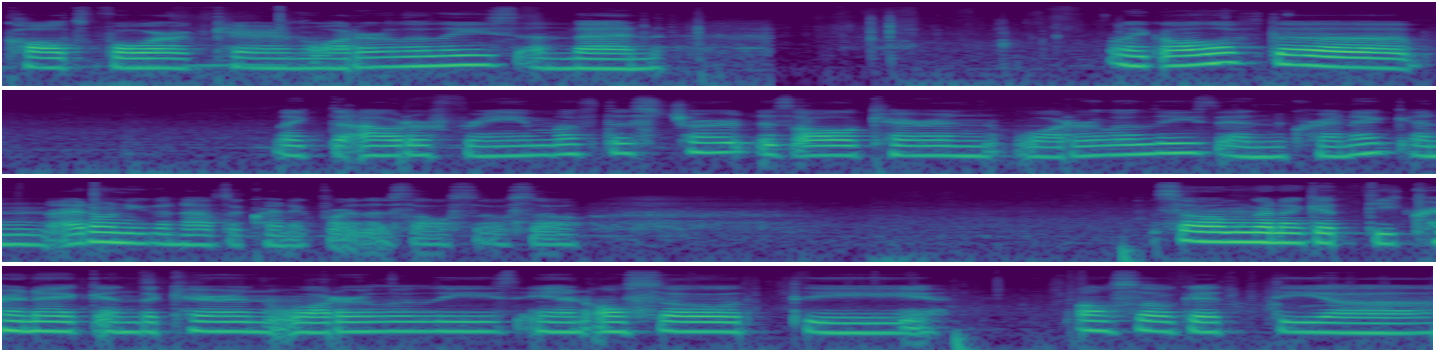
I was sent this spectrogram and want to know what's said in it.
called for Caron water lilies and then like all of the like the outer frame of this chart is all Caron water lilies and Kreinik and I don't even have the Kreinik for this also so. So I'm gonna get the Kreinik and the Caron water lilies and also the also get the uh,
